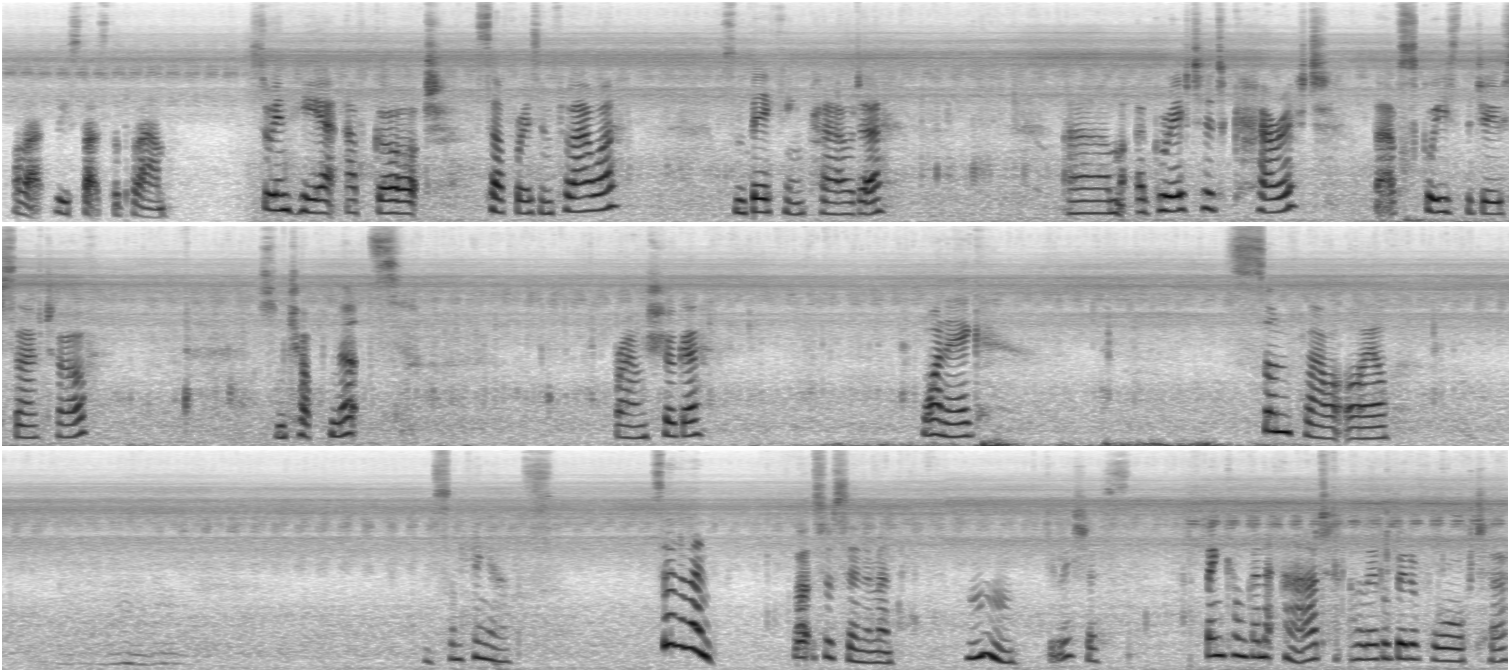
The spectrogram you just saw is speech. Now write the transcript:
Well at least that's the plan. So in here I've got self-raising flour, some baking powder, um, a grated carrot that I've squeezed the juice out of, some chopped nuts, brown sugar, one egg, sunflower oil, and something else. Cinnamon! Lots of cinnamon. Mmm, delicious. I think I'm going to add a little bit of water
